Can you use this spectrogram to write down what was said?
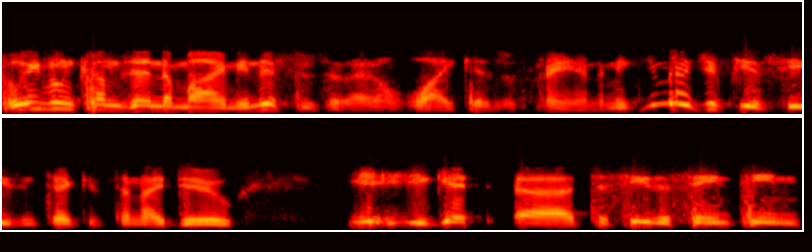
Cleveland comes into Miami, and this is what I don't like as a fan. I mean, can you imagine if you have season tickets and I do, you, you get uh, to see the same team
